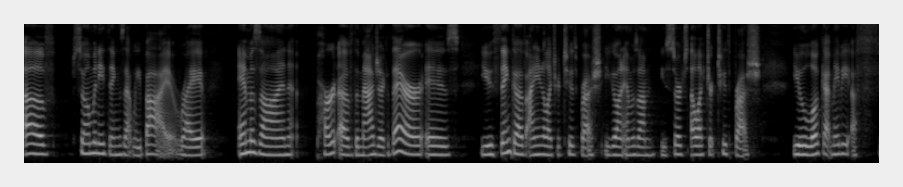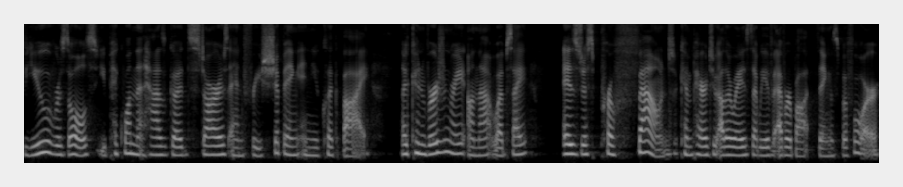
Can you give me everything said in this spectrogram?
of so many things that we buy, right? Amazon part of the magic there is you think of I need an electric toothbrush, you go on Amazon, you search electric toothbrush, you look at maybe a few results, you pick one that has good stars and free shipping and you click buy. The conversion rate on that website is just profound compared to other ways that we have ever bought things before.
